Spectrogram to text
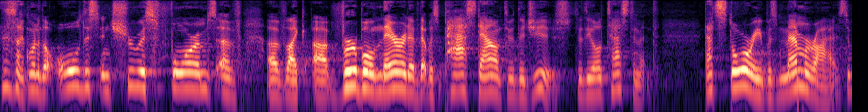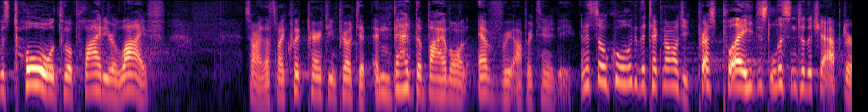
This is like one of the oldest and truest forms of, of like a verbal narrative that was passed down through the Jews, through the Old Testament. That story was memorized, it was told to apply to your life. Sorry, that's my quick parenting pro tip. Embed the Bible in every opportunity. And it's so cool. Look at the technology. Press play. He just listened to the chapter.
